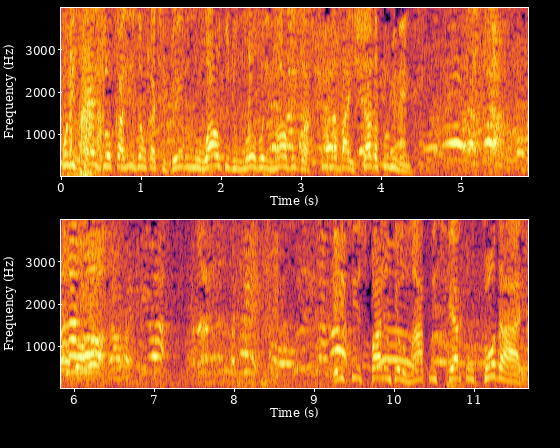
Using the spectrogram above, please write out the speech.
Policiais localizam o cativeiro no alto de um morro em Nova Iguaçu, na Baixada Fluminense. Eles se espalham pelo mato e cercam toda a área.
